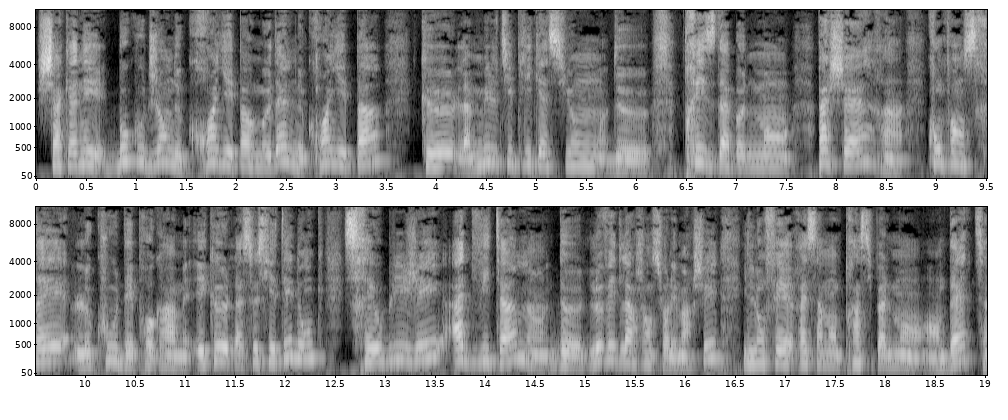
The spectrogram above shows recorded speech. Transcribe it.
chaque année. Beaucoup de gens ne croyaient pas au modèle, ne croyaient pas que la multiplication de prises d'abonnement pas chères compenserait le coût des programmes et que la société donc serait obligée ad vitam de lever de l'argent sur les marchés. Ils l'ont fait récemment principalement en dette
